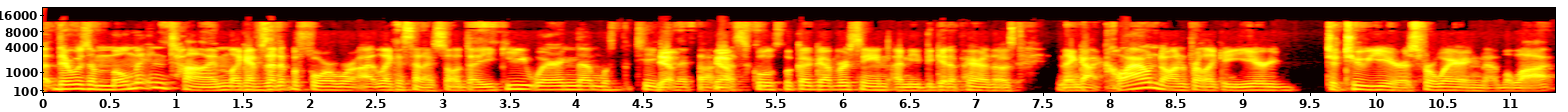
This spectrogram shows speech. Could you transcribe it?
Uh, there was a moment in time, like I've said it before, where I, like I said, I saw Daiki wearing them with fatigue, Yep, and I thought yep. that's the coolest look I've ever seen. I need to get a pair of those, and then got clowned on for like a year to two years for wearing them a lot.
